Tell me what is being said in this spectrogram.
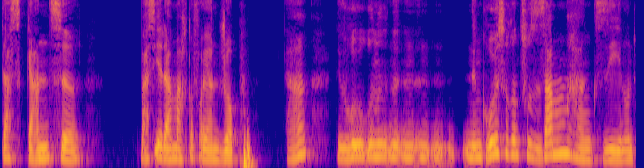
das Ganze, was ihr da macht auf euren Job. Ja, einen größeren Zusammenhang sehen und,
